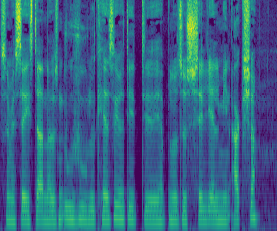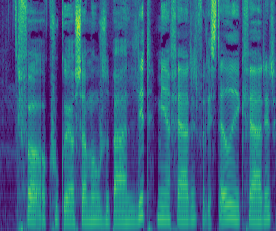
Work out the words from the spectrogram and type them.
som jeg sagde i starten, er sådan en udhulet kassekredit. Jeg har blevet nødt til at sælge alle mine aktier, for at kunne gøre sommerhuset bare lidt mere færdigt, for det er stadig ikke færdigt.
